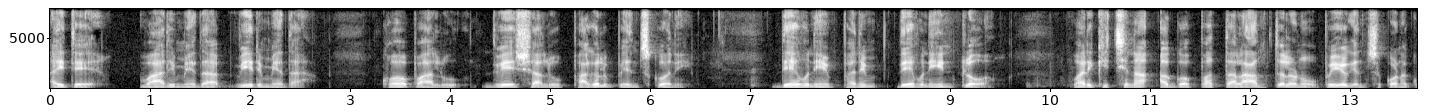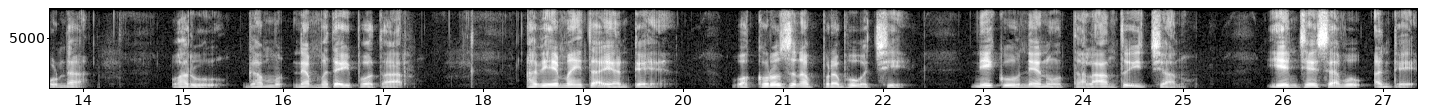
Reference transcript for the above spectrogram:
అయితే వారి మీద వీరి మీద కోపాలు ద్వేషాలు పగలు పెంచుకొని దేవుని పని దేవుని ఇంట్లో వారికిచ్చిన ఆ గొప్ప తలాంతులను ఉపయోగించుకొనకుండా వారు గమ్ము నెమ్మది అయిపోతారు. అవి ఏమవుతాయంటే ఒక్కరోజున ప్రభు వచ్చి నీకు నేను తలాంతు ఇచ్చాను. ఏం చేశావు? అంటే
